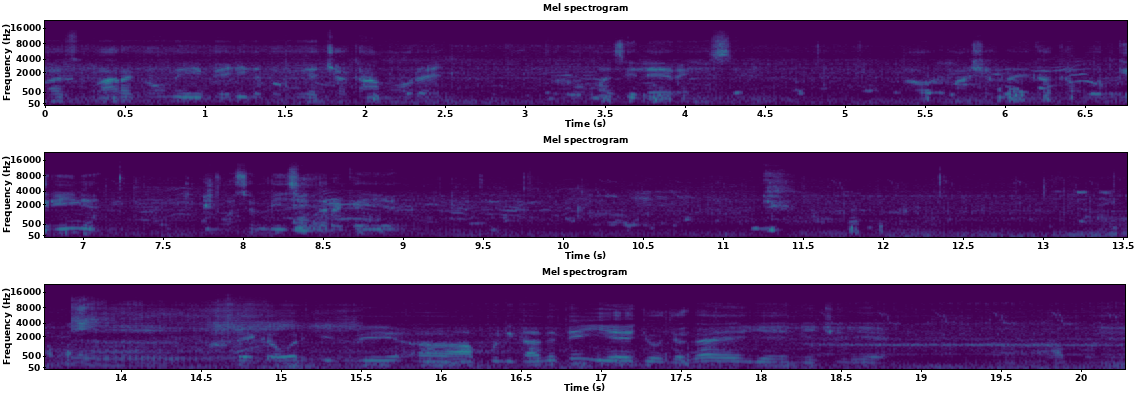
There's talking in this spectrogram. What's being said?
बस बारह गाँव में ये पहली दफ़ा कोई अच्छा काम हो रहा है। लोग मज़े ले रहे हैं इससे। और माशाल्लाह इलाका बहुत ग्रीन है। मौसम भी इसी तरह का ही है। एक और चीज़ भी आपको दिखा देते हैं। ये जो जगह है, ये नीचे, ये आपको ये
